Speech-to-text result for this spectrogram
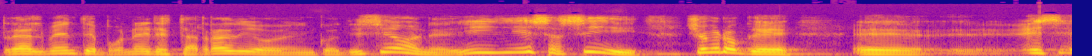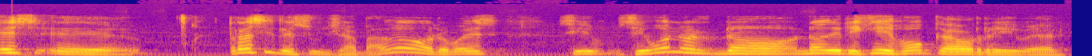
realmente poner esta radio en condiciones. Y, es así. Yo creo que eh, es, es eh, Racing es un llamador. Si, si vos no, no, no dirigís Boca o River,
